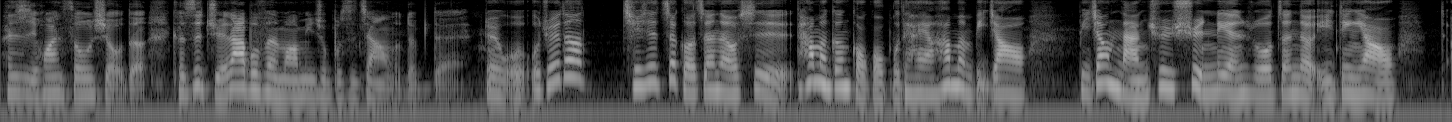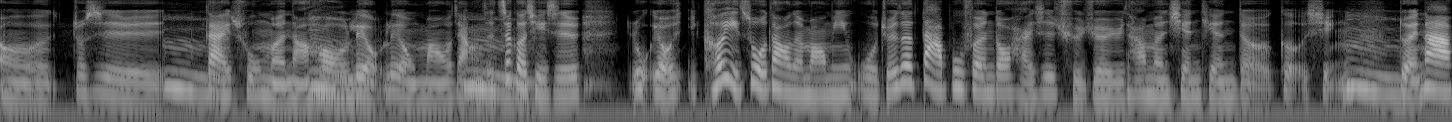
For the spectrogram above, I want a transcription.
很喜欢 social 的。可是绝大部分猫咪就不是这样了，对不对？对我，我觉得其实这个真的是它们跟狗狗不太一样，它们比较比较难去训练，说真的一定要。呃，就是带出门，然后遛遛猫这样子。这个其实如有可以做到的猫咪，我觉得大部分都还是取决于它们先天的个性。嗯，对。那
